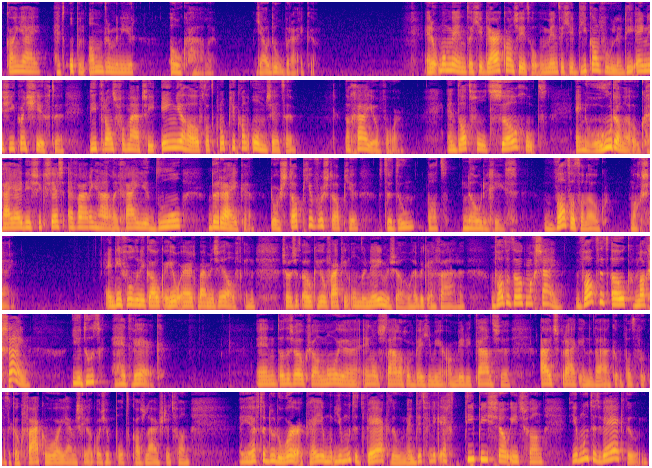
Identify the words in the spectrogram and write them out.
Kan jij het op een andere manier ook halen? Jouw doel bereiken? En op het moment dat je daar kan zitten, op het moment dat je die kan voelen, die energie kan shiften, die transformatie in je hoofd, dat knopje kan omzetten, dan ga je ervoor. En dat voelt zo goed. En hoe dan ook ga jij die succeservaring halen, ga je je doel bereiken door stapje voor stapje te doen wat nodig is. Wat dat dan ook mag zijn. En die voelde ik ook heel erg bij mezelf. En zo is het ook heel vaak in ondernemen zo, heb ik ervaren. Wat het ook mag zijn. Wat het ook mag zijn. Je doet het werk. En dat is ook zo'n mooie Engelstalige of een beetje meer Amerikaanse uitspraak inderdaad. Wat, wat ik ook vaker hoor, jij misschien ook als je podcast luistert van... Je have to do the work. Hè? Je, moet, je moet het werk doen. En dit vind ik echt typisch zoiets van... Je moet het werk doen.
